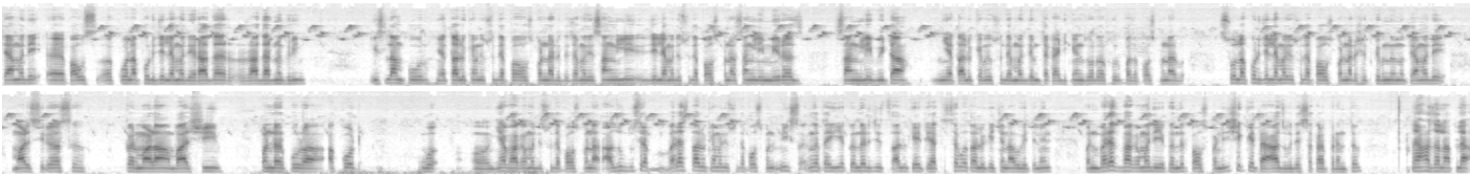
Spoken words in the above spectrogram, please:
त्यामध्ये पाऊस कोल्हापूर जिल्ह्यामध्ये राधार राधारनगरी इस्लामपूर या तालुक्यामध्ये सुद्धा पाऊस पडणार आहे. त्याच्यामध्ये सांगली जिल्ह्यामध्ये सुद्धा पाऊस पडणार. सांगली मिरज सांगली विटा या तालुक्यामध्ये सुद्धा मध्यम तर काही ठिकाणी जोरदार स्वरूपाचा पाऊस पडणार. सोलापूर जिल्ह्यामध्ये सुद्धा पाऊस पडणार शेतकरी बंधूंनो. त्यामध्ये माळशिरस करमाळा बार्शी पंढरपूर अकोट व या भागामध्ये सुद्धा पाऊस पडणार. अजून दुसऱ्या बऱ्याच तालुक्यामध्ये सुद्धा पाऊस पडणार. मी सांगत आहे एकंदर जे तालुके आहेत यात सर्व तालुक्याचे नाव घेतले नाही पण बऱ्याच भागामध्ये एकंदर पाऊस पडण्याची शक्यता आहे आज उद्या सकाळपर्यंत. तर हा झाला आपला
